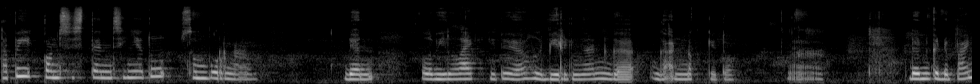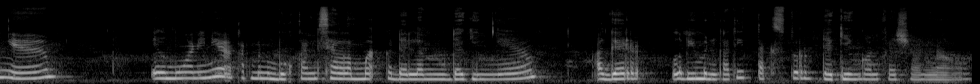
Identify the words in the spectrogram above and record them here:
Tapi konsistensinya tuh sempurna dan lebih light gitu ya lebih ringan nggak nggak enek gitu. Nah dan ke depannya ilmuwan ini akan menumbuhkan sel lemak ke dalam dagingnya agar lebih mendekati tekstur daging konvensional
